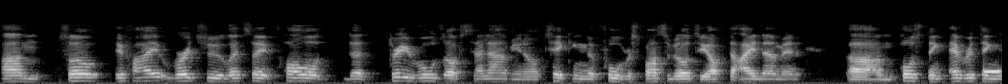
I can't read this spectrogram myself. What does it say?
Um, so if I were to let's say follow the three rules of salam, you know, taking the full responsibility of the item and um, posting everything,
